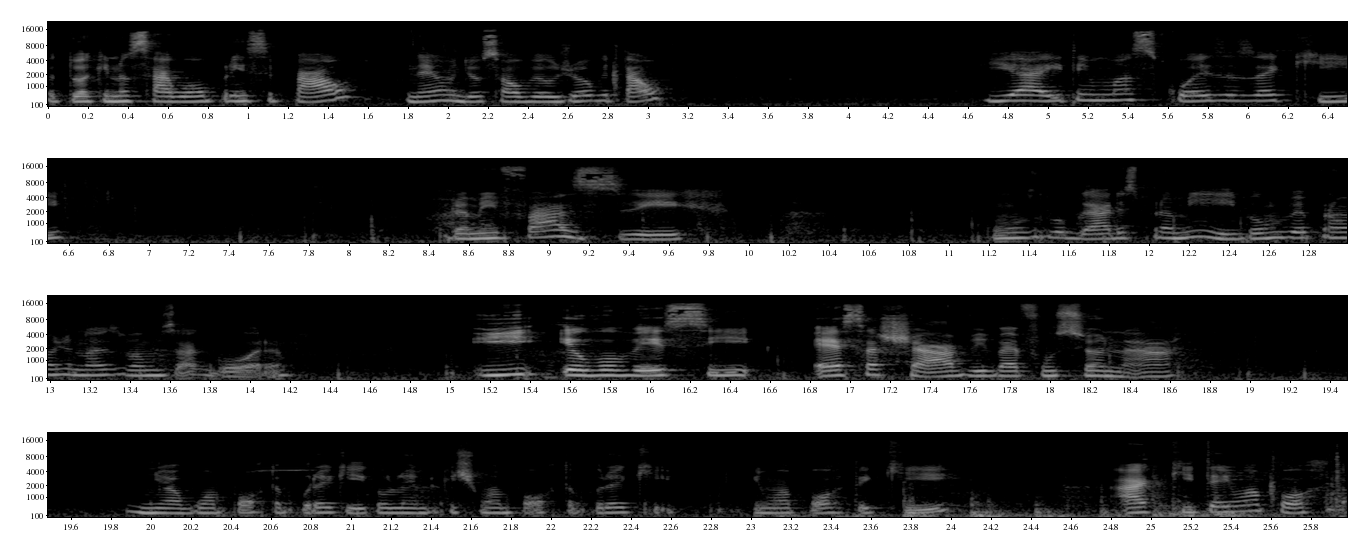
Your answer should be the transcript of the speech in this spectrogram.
Eu tô aqui no saguão principal, né, onde eu salvei o jogo e tal. E aí tem umas coisas aqui para mim fazer. Uns lugares para mim ir. Vamos ver para onde nós vamos agora. E eu vou ver se essa chave vai funcionar em alguma porta por aqui. Que eu lembro que tinha uma porta por aqui. Tem uma porta aqui. Aqui tem uma porta.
